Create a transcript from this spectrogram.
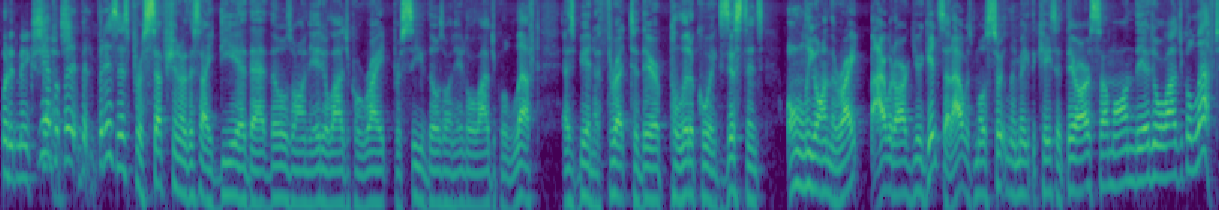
but it makes sense. Yeah, but, but, but, but is this perception or this idea that those on the ideological right perceive those on the ideological left as being a threat to their political existence only on the right? I would argue against that. I would most certainly make the case that there are some on the ideological left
